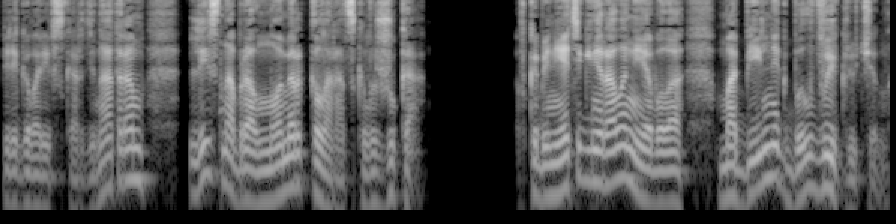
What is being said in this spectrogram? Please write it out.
Переговорив с координатором, Лис набрал номер колорадского жука. В кабинете генерала не было, мобильник был выключен.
